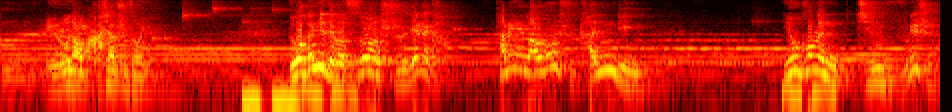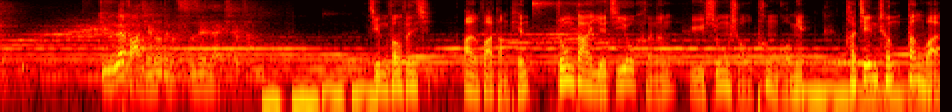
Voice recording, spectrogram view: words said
嗯六到八小时左右。如果根据这个死亡时间来看，她的老公是肯定有可能进屋的时候，就应该发现了这个死者在现场。警方分析，案发当天，钟大爷极有可能与凶手碰过面。他坚称当晚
